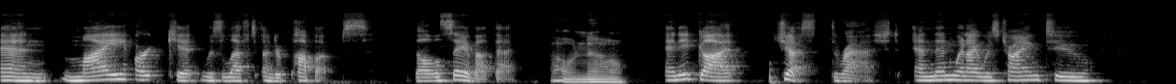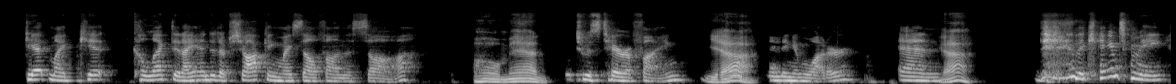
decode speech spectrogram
And my art kit was left under pop ups. That's all I'll say about that. Oh, no. and it got just thrashed. And then when I was trying to get my kit collected, I ended up shocking myself on the saw, Oh, man. which was terrifying. Yeah. Ending in water. And Yeah. they, they came to me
